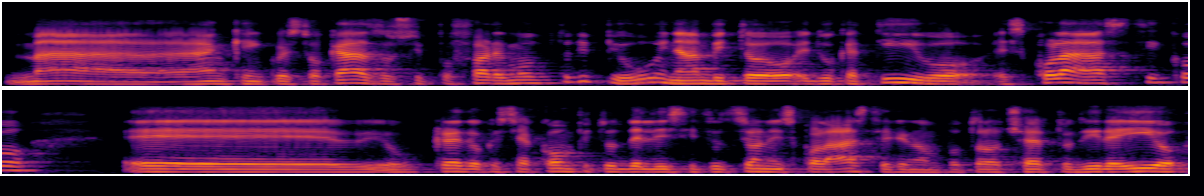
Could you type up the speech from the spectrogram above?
ma anche in questo caso si può fare molto di più in ambito educativo e scolastico io credo che sia compito delle istituzioni scolastiche, non potrò certo dire io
